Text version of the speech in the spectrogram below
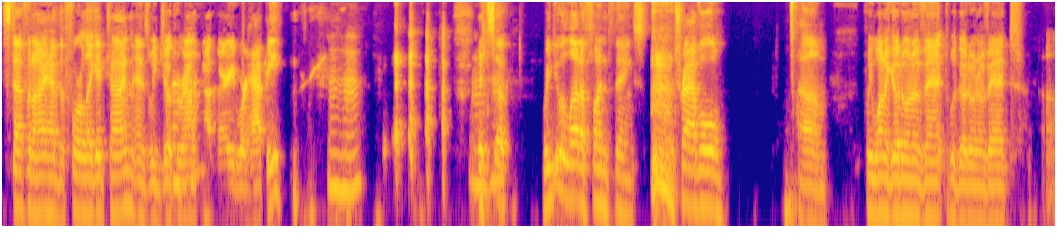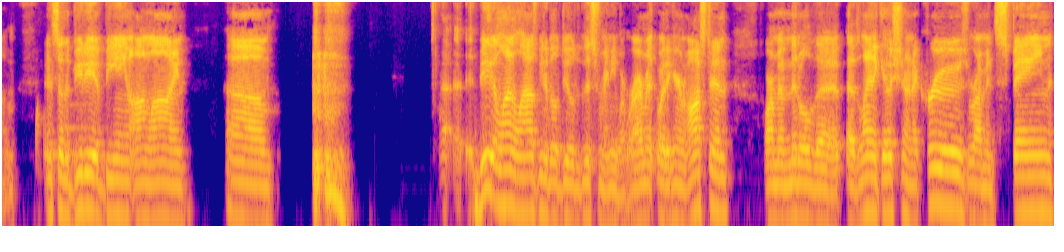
Steph and I have the four legged kind. As we joke uh-huh. around, we're not married, we're happy. Mm-hmm. mm-hmm. and so we do a lot of fun things travel. Um, if we want to go to an event, we'll go to an event. Um, and so the beauty of being online, um, uh, being online allows me to be able to do this from anywhere, whether here in Austin, or I'm in the middle of the Atlantic Ocean on a cruise, or I'm in Spain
